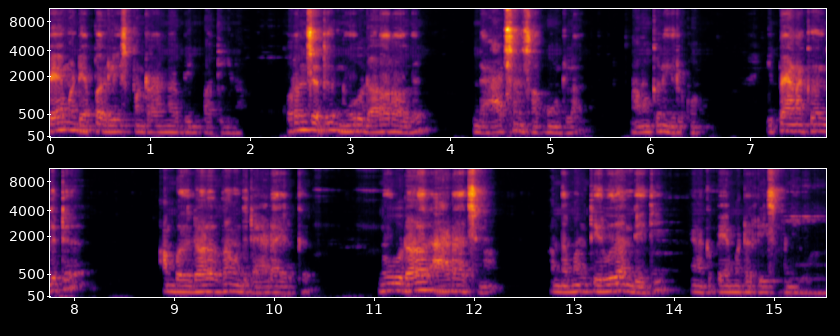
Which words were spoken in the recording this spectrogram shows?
பேமெண்ட் எப்போ ரிலீஸ் பண்ணுறாங்க அப்படின்னு பார்த்தீங்கன்னா குறைஞ்சது நூறு டாலராவது இந்த ஆட்சன்ஸ் அக்கௌண்ட்டில் நமக்குன்னு இருக்கும் இப்போ எனக்கு வந்துட்டு ஐம்பது டாலர் தான் வந்துட்டு ஆட் ஆகிருக்கு நூறு டாலர் ஆட் ஆச்சுன்னா அந்த மந்த் இருபதாம் தேதி எனக்கு பேமெண்ட்டை ரிலீஸ் பண்ணிடுவாங்க.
